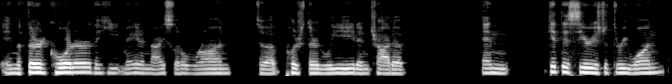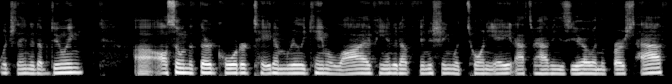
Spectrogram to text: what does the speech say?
In the third quarter, the Heat made a nice little run to push their lead and try to and get this series to 3-1, which they ended up doing. Uh, also in the third quarter, Tatum really came alive. He ended up finishing with 28 after having zero in the first half.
